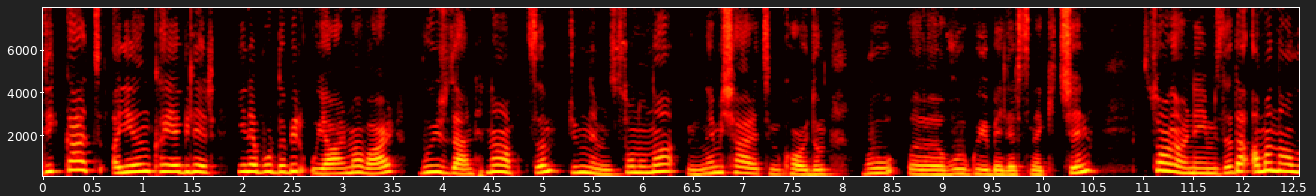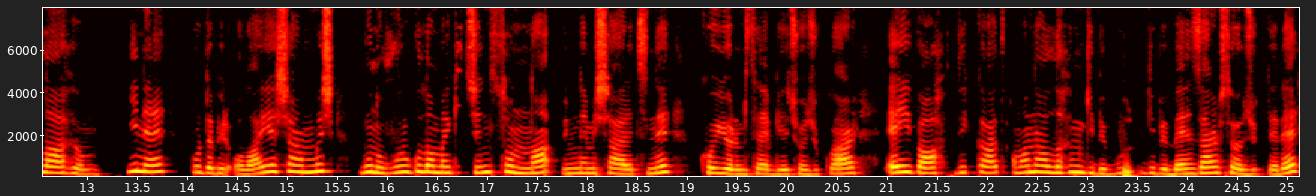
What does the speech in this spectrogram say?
Dikkat ayağın kayabilir. Yine burada bir uyarma var. Bu yüzden ne yaptım? Cümlemin sonuna ünlem işaretimi koydum. Bu e, vurguyu belirtmek için. Son örneğimizde de aman Allah'ım. Yine burada bir olay yaşanmış. Bunu vurgulamak için sonuna ünlem işaretini koyuyorum sevgili çocuklar. Eyvah, dikkat, aman Allah'ım gibi bu gibi benzer sözcüklere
